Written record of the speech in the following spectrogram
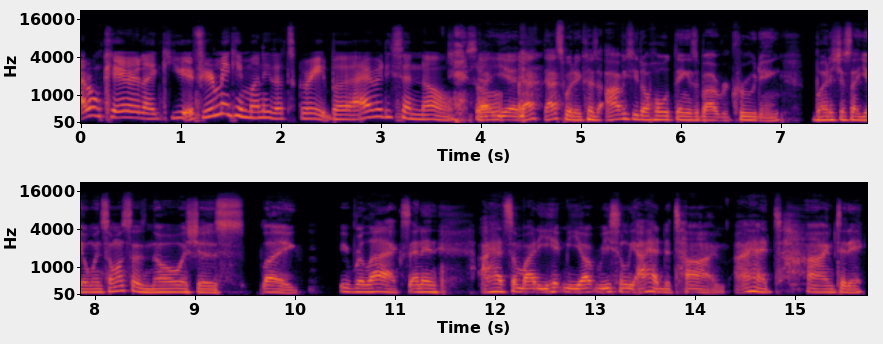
I don't care like you if you're making money that's great, but I already said no. So that- yeah, that that's what it because obviously the whole thing is about recruiting, but it's just like yo, when someone says no, it's just like relax. And then I had somebody hit me up recently. I had the time. I had time today.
